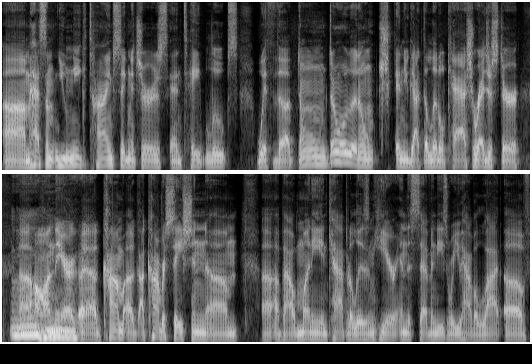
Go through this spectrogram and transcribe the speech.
Um, has some unique time signatures and tape loops with the dum dum dum, and you got the little cash register uh, on there. Uh, com- a, a conversation um, uh, about money and capitalism here in the '70s, where you have a lot of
